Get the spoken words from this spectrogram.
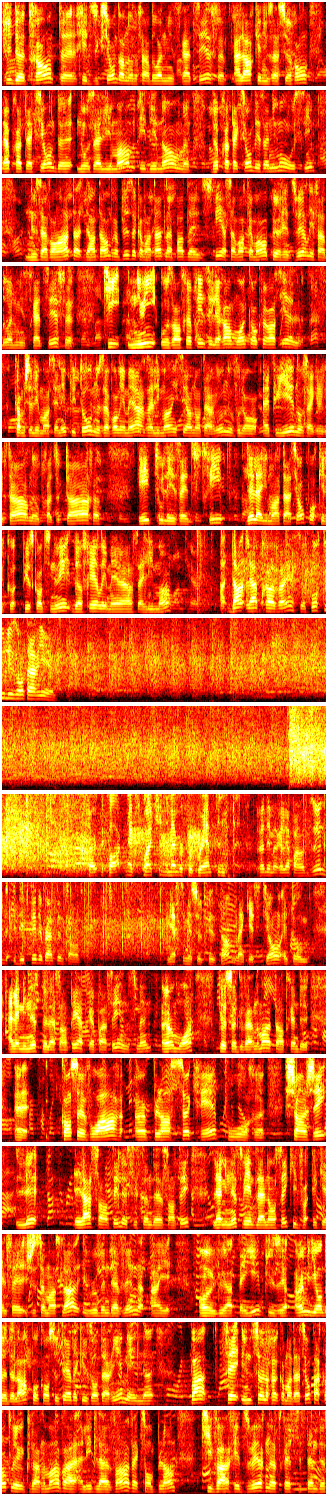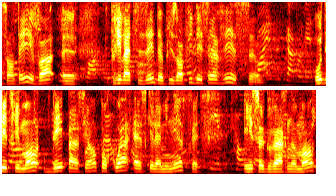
plus de 30 réductions dans nos fardeaux administratifs, alors que nous assurons la protection de nos aliments et des normes de protection des animaux aussi. Nous avons hâte d'entendre plus de commentaires de la part de l'industrie à savoir comment on peut réduire les fardeaux administratifs qui nuisent aux entreprises et les rend moins concurrentielles. Comme je l'ai mentionné plus tôt, nous avons les meilleurs aliments ici en Ontario. Nous voulons appuyer nos agriculteurs, nos producteurs et toutes les industries de l'alimentation pour qu'ils puissent continuer d'offrir les meilleurs aliments dans la province pour tous les Ontariens. Start the clock. Next question, the member for Brampton. Redémarrer la pendule, député de Brampton Centre. Merci, Monsieur le Président. Ma question est à la ministre de la Santé après passer une semaine, un mois, que ce gouvernement est en train de euh, concevoir un plan secret pour euh, changer le, la santé, le système de santé. La ministre vient de l'annoncer qu'elle fait justement cela. Ruben Devlin a on lui a payé plusieurs, un million de dollars pour consulter avec les Ontariens, mais il n'a pas fait une seule recommandation. Par contre, le gouvernement va aller de l'avant avec son plan qui va réduire notre système de santé et va euh, privatiser de plus en plus des services au détriment des patients. Pourquoi est-ce que la ministre et ce gouvernement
